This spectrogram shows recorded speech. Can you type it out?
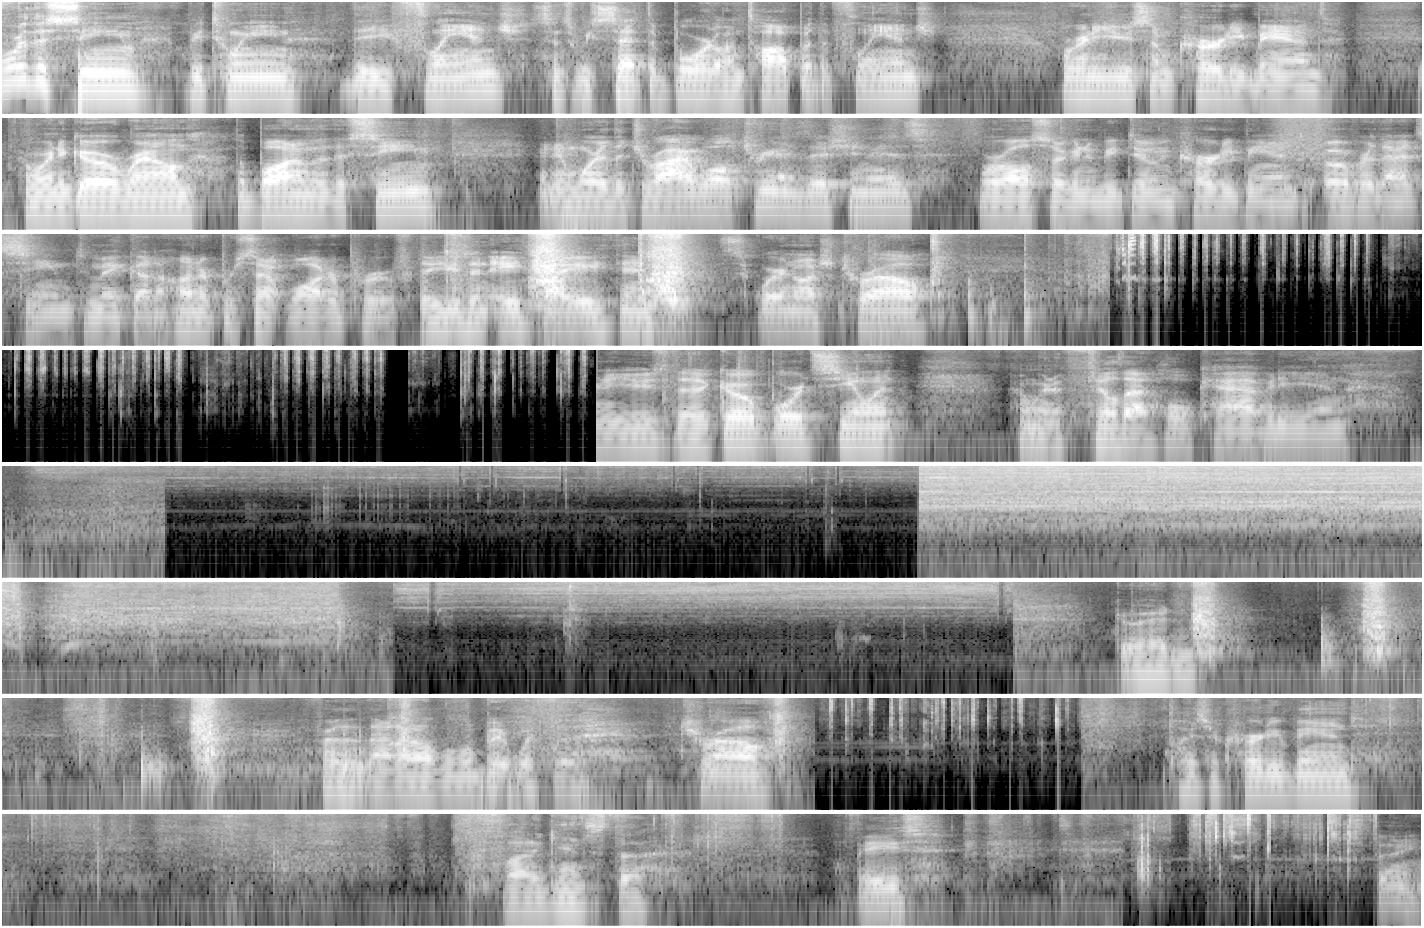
For the seam between the flange, since we set the board on top of the flange, we're gonna use some Kerdi band. And we're gonna go around the bottom of the seam and then where the drywall transition is, we're also gonna be doing Kerdi band over that seam to make that 100% waterproof. So use an eighth by eighth inch square notch trowel. I'm gonna use the Go board sealant. I'm gonna fill that whole cavity in. Go ahead and feather that out a little bit with the trowel. Place our Kerdi band flat against the base. Bang.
